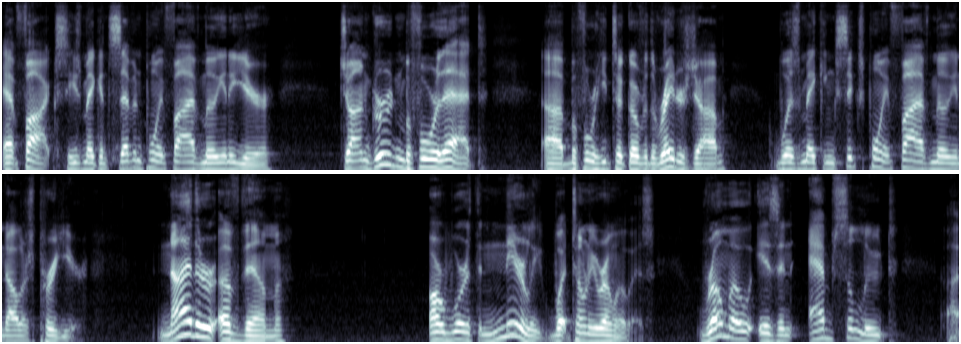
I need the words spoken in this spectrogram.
at Fox. He's making 7.5 million a year. Jon Gruden before that, uh, before he took over the Raiders job, was making 6.5 million dollars per year. Neither of them are worth nearly what Tony Romo is. Romo is an absolute uh,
